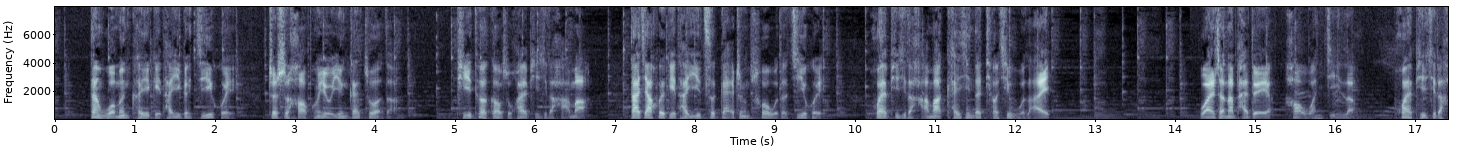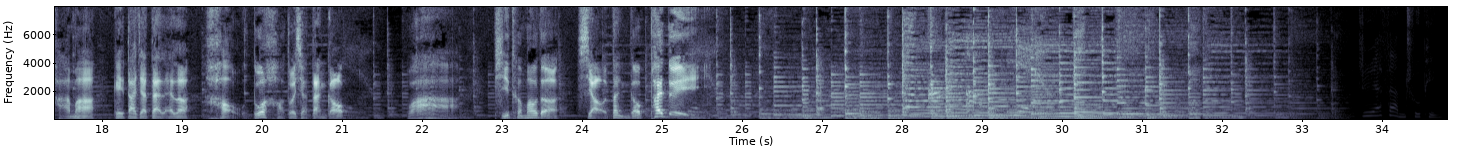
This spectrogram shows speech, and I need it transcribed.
但我们可以给他一个机会，这是好朋友应该做的。”皮特告诉坏脾气的蛤蟆。大家会给他一次改正错误的机会。坏脾气的蛤蟆开心地跳起舞来。晚上的派对好玩极了。坏脾气的蛤蟆给大家带来了好多好多小蛋糕。哇！皮特猫的小蛋糕派对。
